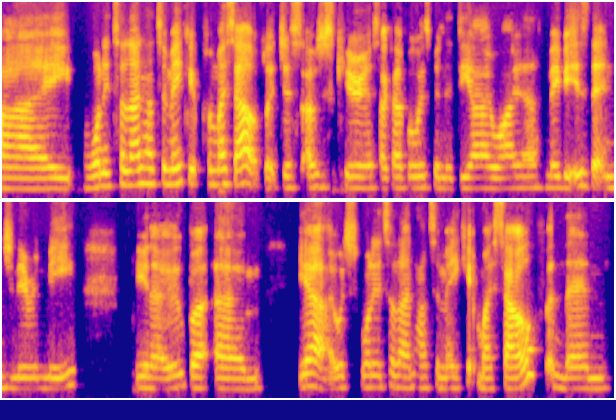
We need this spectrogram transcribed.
I wanted to learn how to make it for myself. Like, just I was just curious. Like, I've always been a DIYer. Maybe it is the engineer in me, you know. But um, yeah, I just wanted to learn how to make it myself, and then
